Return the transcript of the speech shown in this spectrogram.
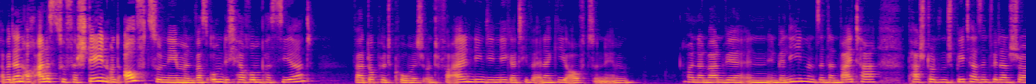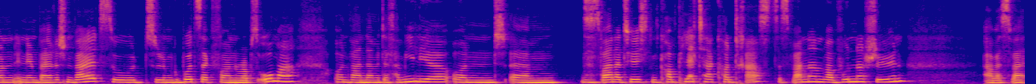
Aber dann auch alles zu verstehen und aufzunehmen, was um dich herum passiert, war doppelt komisch und vor allen Dingen die negative Energie aufzunehmen. Und dann waren wir in, in Berlin und sind dann weiter. Ein paar Stunden später sind wir dann schon in den Bayerischen Wald zu, zu dem Geburtstag von Robs Oma und waren da mit der Familie. Und ähm, das war natürlich ein kompletter Kontrast. Das Wandern war wunderschön, aber es war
